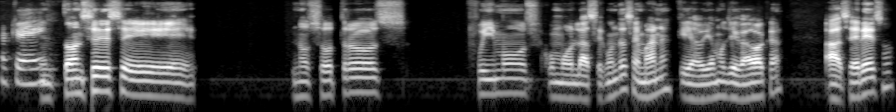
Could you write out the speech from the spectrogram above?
Ok. Entonces, eh, nosotros fuimos como la segunda semana que habíamos llegado acá a hacer eso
